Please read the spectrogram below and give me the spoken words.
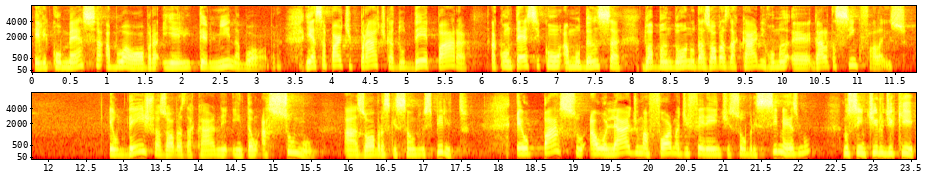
Ele começa a boa obra e ele termina a boa obra. E essa parte prática do de para acontece com a mudança do abandono das obras da carne. é, Gálatas 5 fala isso. Eu deixo as obras da carne e então assumo as obras que são do Espírito. Eu passo a olhar de uma forma diferente sobre si mesmo no sentido de que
